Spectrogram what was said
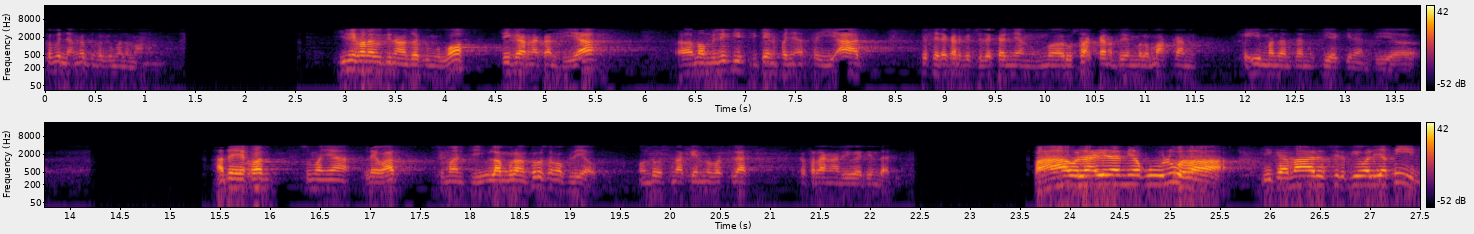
tapi tidak ngerti bagaimana maknanya. Ini karena azakumullah dikarenakan dia uh, memiliki sekian banyak sayiat, kejelekan-kejelekan yang merusakkan atau yang melemahkan keimanan dan keyakinan dia. Ada ikhwan semuanya lewat, cuma diulang-ulang terus sama beliau untuk semakin memperjelas keterangan riwayat ini tadi. Fahaula ilam yaquluha bikamal sidqi wal yaqin.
